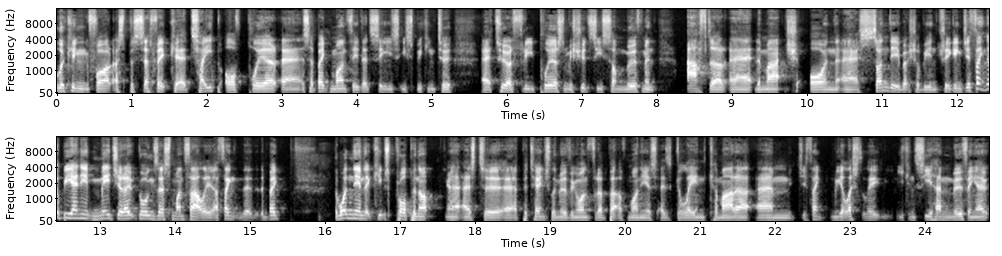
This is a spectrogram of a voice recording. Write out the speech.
looking for a specific uh, type of player. Uh, it's a big month. He did say he's, he's speaking to uh, two or three players, and we should see some movement after uh, the match on uh, Sunday, which will be intriguing. Do you think there'll be any major outgoings this month, Ali? I think the, the big the one name that keeps propping up uh, as to uh, potentially moving on for a bit of money is, is Glenn Kamara. Um, do you think realistically you can see him moving out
